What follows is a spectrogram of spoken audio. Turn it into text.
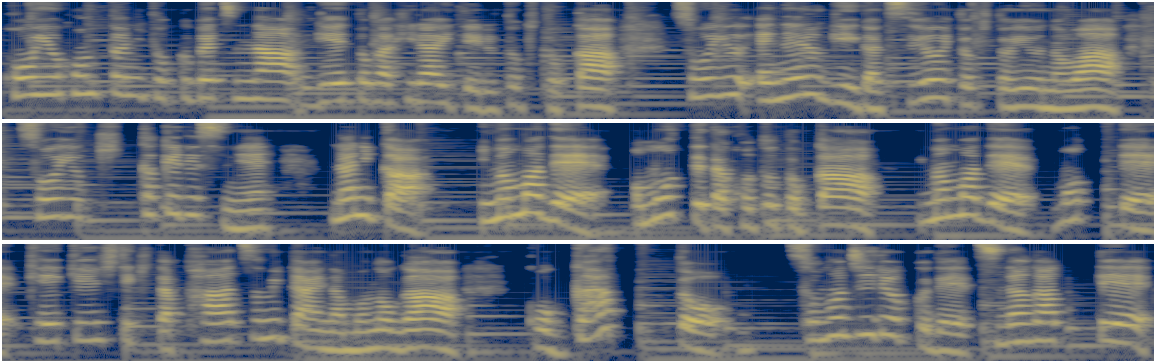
こういう本当に特別なゲートが開いている時とかそういうエネルギーが強い時というのはそういうきっかけですね。何か今まで思ってたこととか今まで持って経験してきたパーツみたいなものがこうガッとその磁力でつながって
